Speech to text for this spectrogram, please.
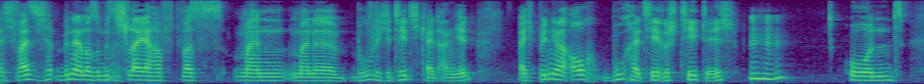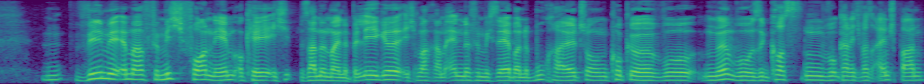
ich weiß, ich bin ja immer so ein bisschen schleierhaft, was mein, meine berufliche Tätigkeit angeht. Aber Ich bin ja auch buchhalterisch tätig und m- will mir immer für mich vornehmen, okay, ich sammle meine Belege, ich mache am Ende für mich selber eine Buchhaltung, gucke, wo, ne, wo sind Kosten, wo kann ich was einsparen.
